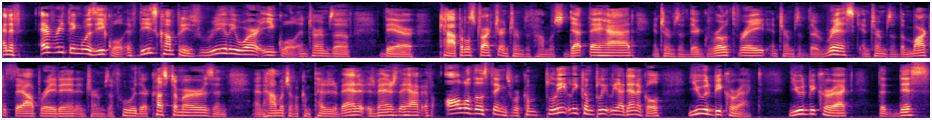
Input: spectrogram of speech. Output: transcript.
And if everything was equal, if these companies really were equal in terms of their capital structure, in terms of how much debt they had, in terms of their growth rate, in terms of their risk, in terms of the markets they operate in, in terms of who are their customers and, and how much of a competitive advantage they have, if all of those things were completely, completely identical, you would be correct. You would be correct that this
